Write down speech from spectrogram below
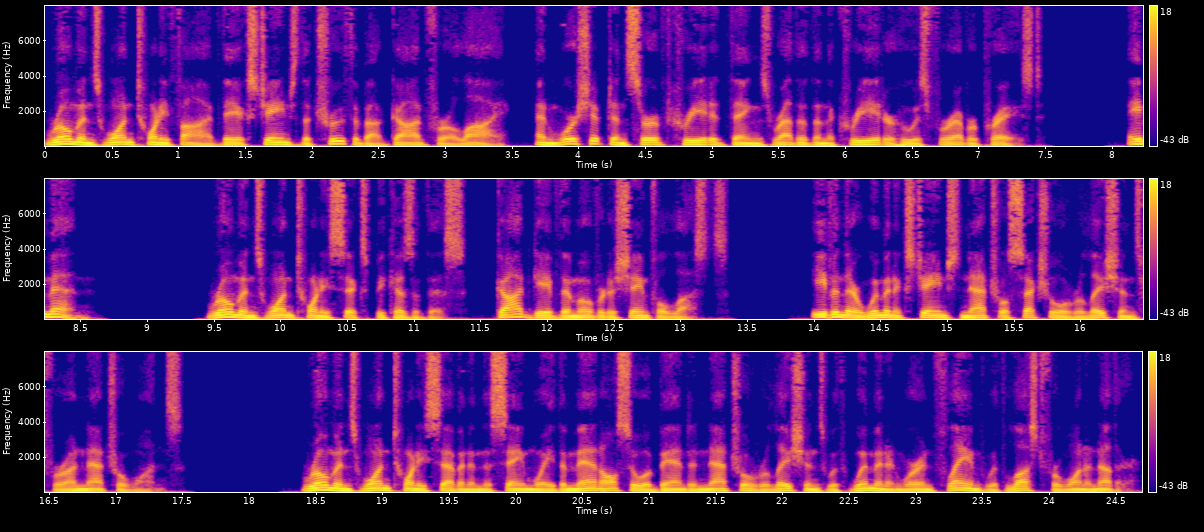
Romans 1:25 They exchanged the truth about God for a lie and worshiped and served created things rather than the creator who is forever praised. Amen. Romans 1:26 Because of this, God gave them over to shameful lusts. Even their women exchanged natural sexual relations for unnatural ones. Romans 1:27 In the same way the men also abandoned natural relations with women and were inflamed with lust for one another.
